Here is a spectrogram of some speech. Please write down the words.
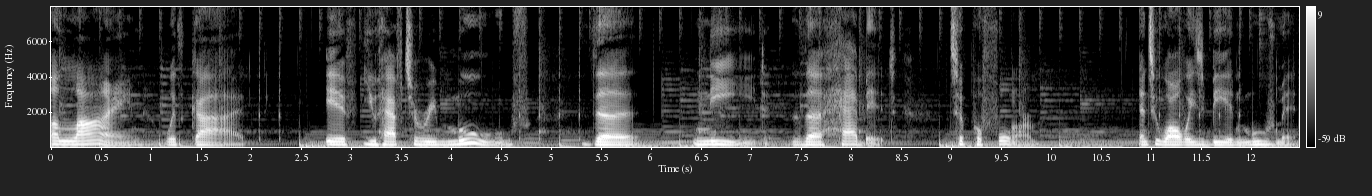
align with God if you have to remove the need, the habit to perform and to always be in movement.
